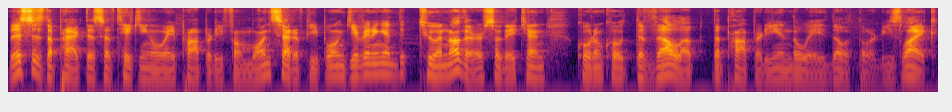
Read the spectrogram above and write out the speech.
This is the practice of taking away property from one set of people and giving it to another so they can, quote unquote, develop the property in the way the authorities like.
